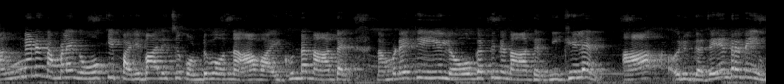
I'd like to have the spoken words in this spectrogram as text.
അങ്ങനെ നമ്മളെ നോക്കി പരിപാലിച്ച് കൊണ്ടുപോകുന്ന ആ വൈകുണ്ഠനാഥൻ നമ്മുടെയൊക്കെ ഈ ലോകത്തിന്റെ നാഥൻ നിഖിലൻ ആ ഒരു ഗജേന്ദ്രനെയും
